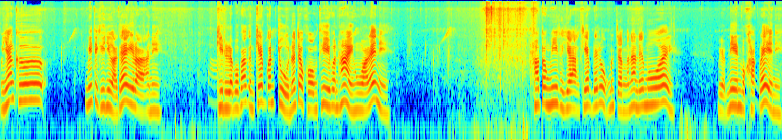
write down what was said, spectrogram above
มันยังคือมีแต่ขี้เหงื่อแท้อีหล่ะอันนี้ กินแล้วบ่พากันเก็บกันจูดนะเจ้าของที่เพิ่นให้หัวได้นี่เฮาต้องมีขยะเก็บได้ลูกมันจังอันนั้นได้มวยแบบนี้มันบ่คักได้นี่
